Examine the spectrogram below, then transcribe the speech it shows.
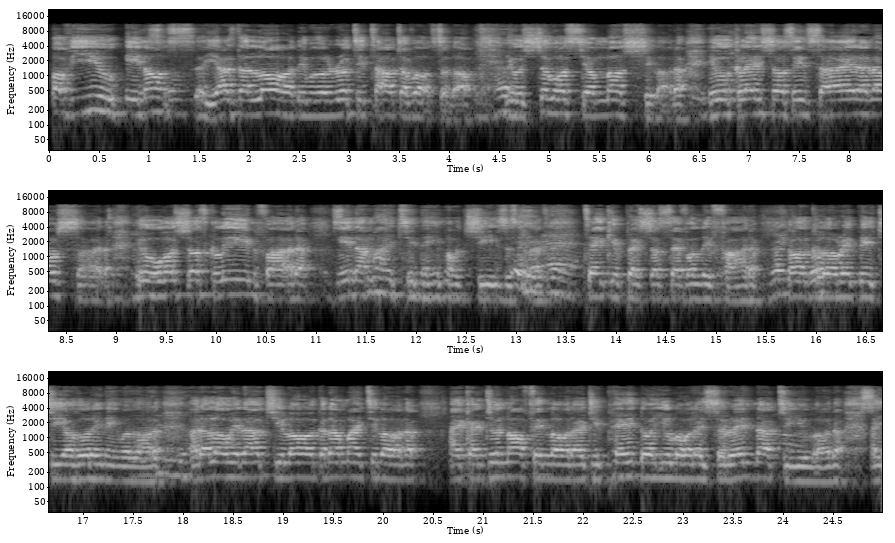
of you in us. Yes, the Lord, He will root it out of us, Lord. He will show us your mercy, Lord. He will cleanse us inside and outside. He will wash us clean, Father. In the mighty name of Jesus Christ. Thank you, precious Heavenly Father. All glory be to your holy name, Lord. And Lord, without you, Lord, God Almighty, Lord, I can do nothing, Lord. I depend on you, Lord. I surrender to you, Lord. I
